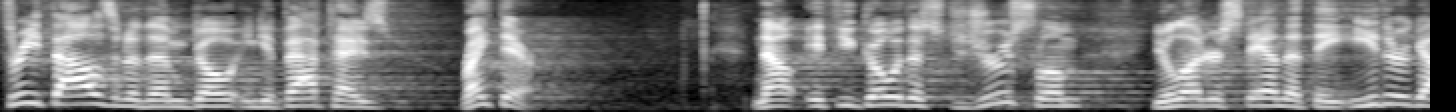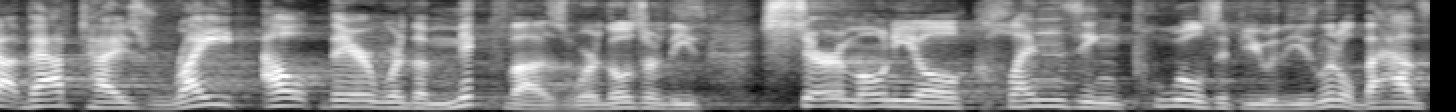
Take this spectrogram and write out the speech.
3,000 of them go and get baptized right there. Now, if you go with us to Jerusalem, you'll understand that they either got baptized right out there where the mikvahs were. Those are these ceremonial cleansing pools, if you these little baths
